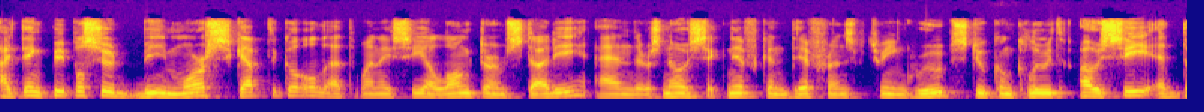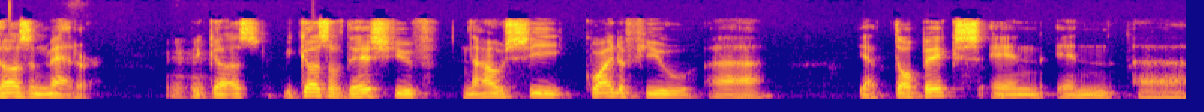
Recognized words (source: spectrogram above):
I think people should be more skeptical that when they see a long term study and there's no significant difference between groups to conclude, oh, see, it doesn't matter. Mm-hmm. Because because of this, you've now see quite a few uh, yeah topics in in uh,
